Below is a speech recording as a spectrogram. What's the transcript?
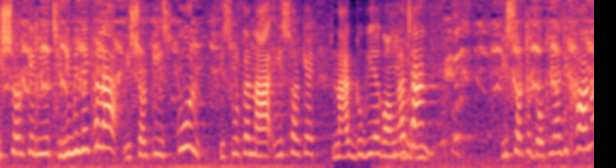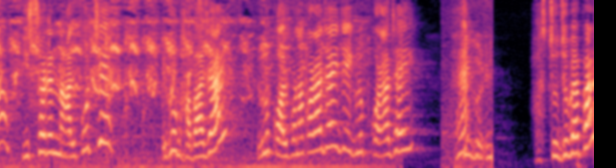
ঈশ্বরকে নিয়ে ছিনিমিনি খেলা? ঈশ্বর কি স্কুল? স্কুলকে না ঈশ্বরকে নাক ডুবিয়ে গঙ্গা চান? ঈশ্বরকে দো পেঁয়াজি খাওয়ানো? ঈশ্বরের নাল পড়ছে এগুলো ভাবা যায়? এগুলো কল্পনা করা যায় যে এগুলো করা যায়? হ্যাঁ? আশ্চর্য ব্যাপার।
